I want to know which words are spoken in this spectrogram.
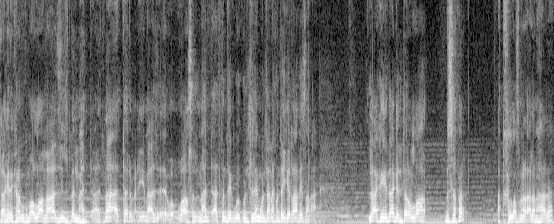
لكن اكرمكم الله ما زلت بالمهدئات ما أثر معي ما واصل. المهدئات كنت قلت لهم قلت أنا كنت أجرها في صنعاء. لكن إذا قدر الله بسفر أتخلص من الألم هذا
